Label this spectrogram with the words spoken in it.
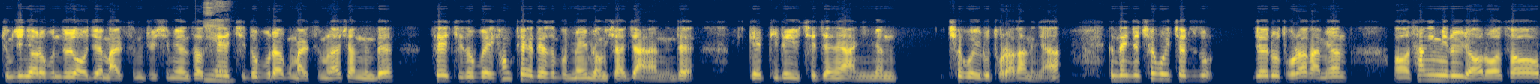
중진 여러분들 어제 말씀 주시면서 예. 새 지도부라고 말씀을 하셨는데 새 지도부의 형태에 대해서 분명히 명시하지 않았는데 이게 비대위 체제냐 아니면 최고위로 돌아가느냐. 근데 이제 최고위 체제로 돌아가면 어, 상임위를 열어서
